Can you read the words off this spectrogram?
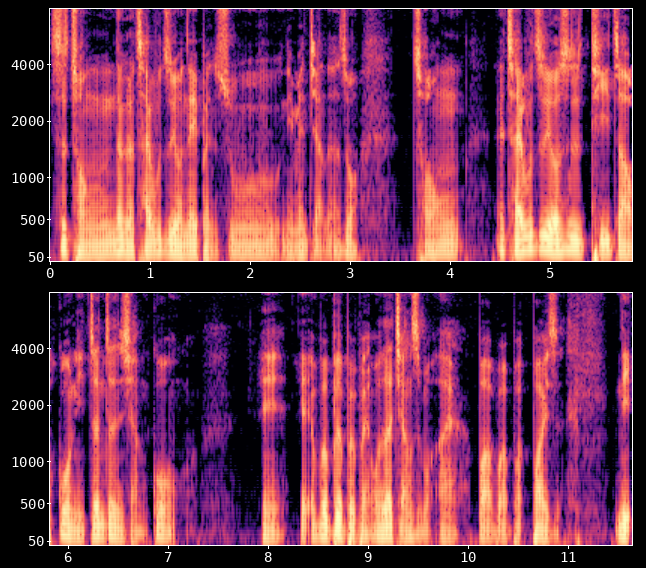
是从那个财富自由那本书里面讲的，说从诶财富自由是提早过你真正想过。哎哎不不不不，我在讲什么？哎，不好不好不好不好意思，你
